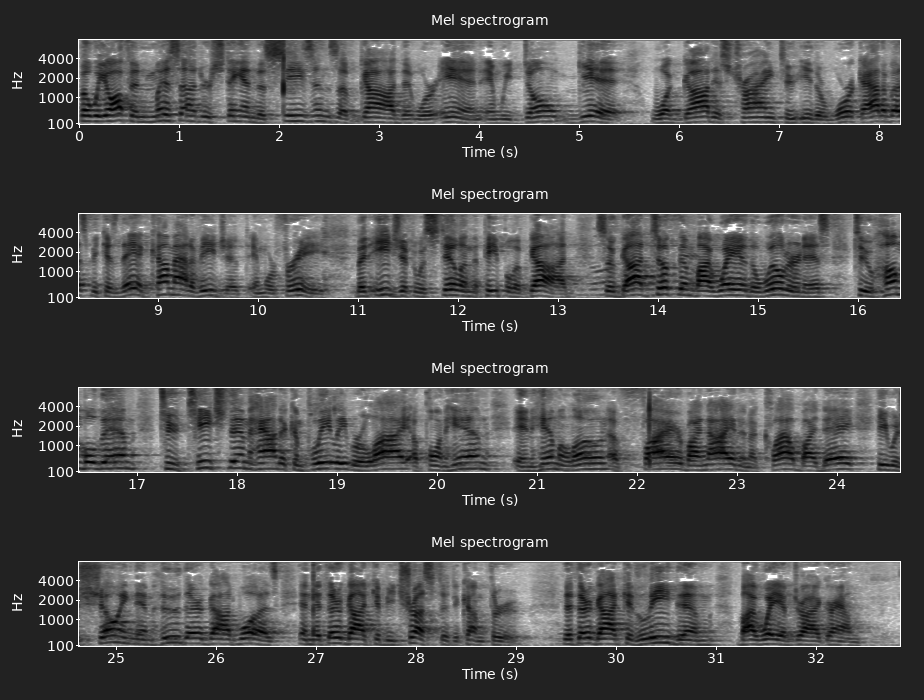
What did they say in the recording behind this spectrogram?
But we often misunderstand the seasons of God that we're in, and we don't get what God is trying to either work out of us because they had come out of Egypt and were free, but Egypt was still in the people of God. So God took them by way of the wilderness to humble them, to teach them how to completely rely upon Him and Him alone, a fire by night and a cloud by day. He was showing them who their God was and that their God could be trusted to come through, that their God could lead them by way of dry ground.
